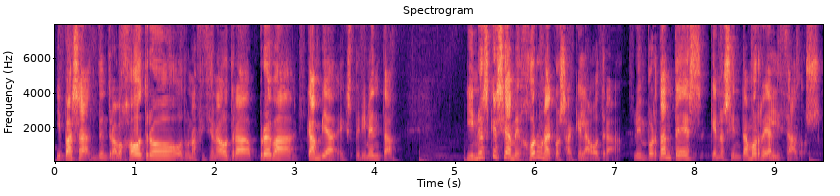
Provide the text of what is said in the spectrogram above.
y pasa de un trabajo a otro o de una afición a otra, prueba, cambia, experimenta. Y no es que sea mejor una cosa que la otra, lo importante es que nos sintamos realizados.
